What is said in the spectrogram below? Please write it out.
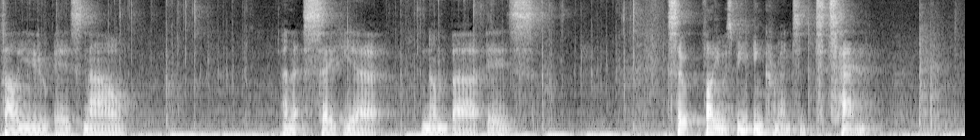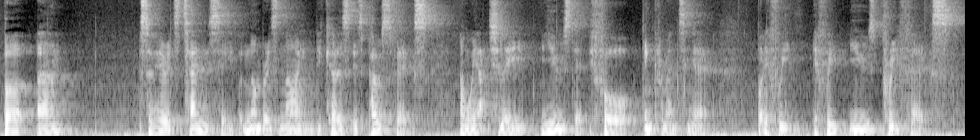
value is now, and let's say here number is, so value is being incremented to 10, but um, so here it's 10 you see, but number is 9 because it's postfix and we actually used it before incrementing it. But if we if we use prefix,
